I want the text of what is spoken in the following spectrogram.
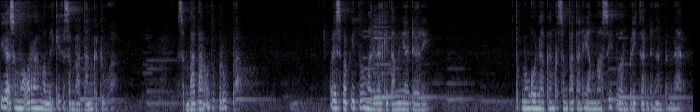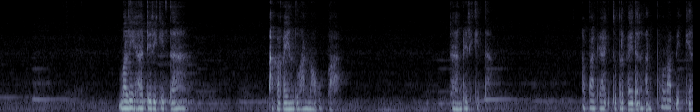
Tidak semua orang memiliki kesempatan kedua, kesempatan untuk berubah. Oleh sebab itu, marilah kita menyadari untuk menggunakan kesempatan yang masih Tuhan berikan dengan benar. Melihat diri kita, apakah yang Tuhan mau ubah dalam diri kita. Apakah itu berkaitan dengan pola pikir,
